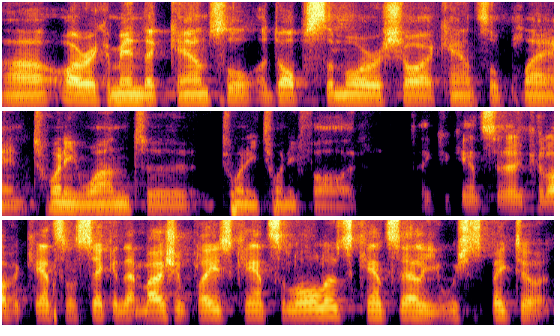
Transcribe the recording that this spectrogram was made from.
Uh, I recommend that council adopts the Moira Shire Council Plan 21 to 2025. Thank you, Councillor. Could I have a councillor second that motion, please? Councillor Lawless, Councillor Elliott, wish to speak to it.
